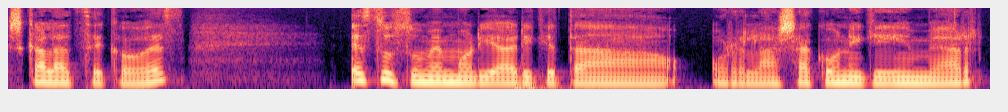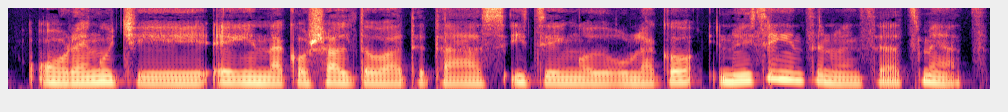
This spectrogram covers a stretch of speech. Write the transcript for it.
eskalatzeko, ez? Ez duzu memoriarik eta horrela sakonik egin behar, orain gutxi egindako salto bat eta hitz egingo dugulako. Noiz egin zenuen zehatz mehatz?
